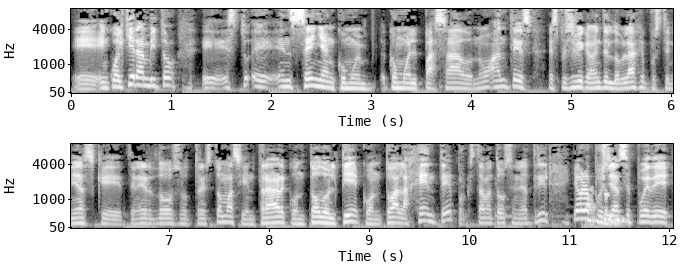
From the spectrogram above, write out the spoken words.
eh, en cualquier ámbito eh, enseñan como, como el pasado, ¿no? Antes, específicamente el doblaje, pues tenías que tener dos o tres tomas y entrar con todo el tiempo, con toda la gente, porque estaban todos en el atril, y ahora pues ya se puede,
